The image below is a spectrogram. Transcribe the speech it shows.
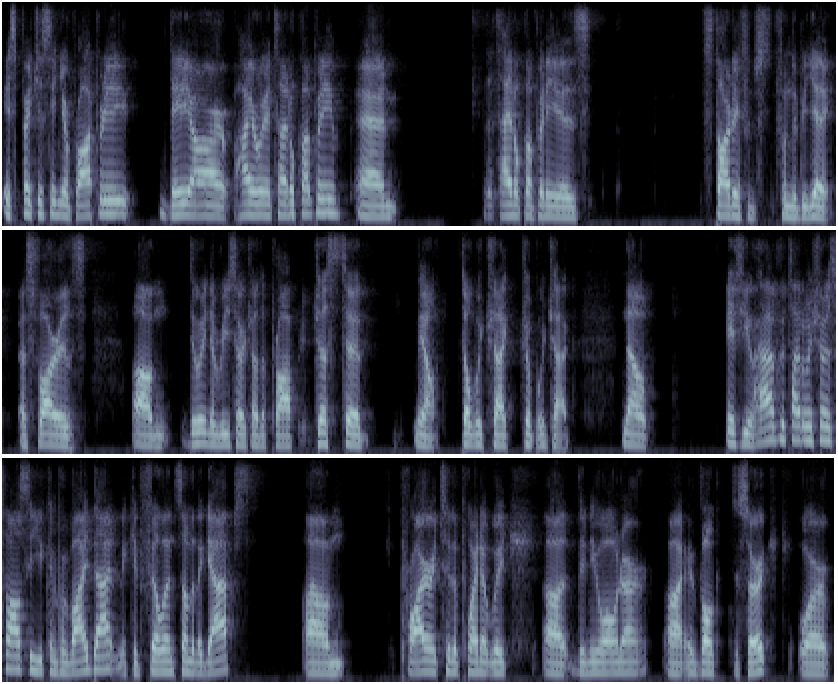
is purchasing your property, they are hiring a title company, and the title company is starting from from the beginning as far as um, doing the research on the property, just to you know double check, triple check. Now, if you have a title insurance policy, you can provide that. We can fill in some of the gaps um, prior to the point at which uh, the new owner uh, invoked the search or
